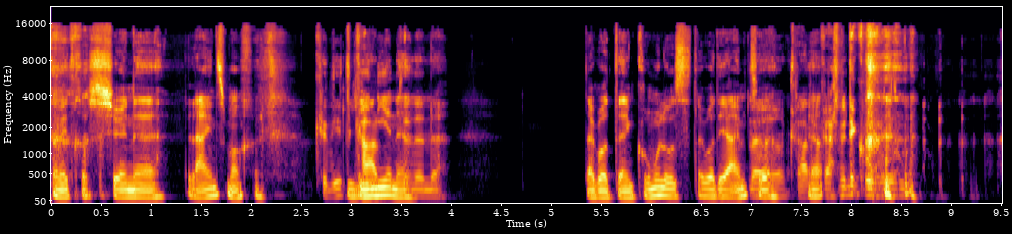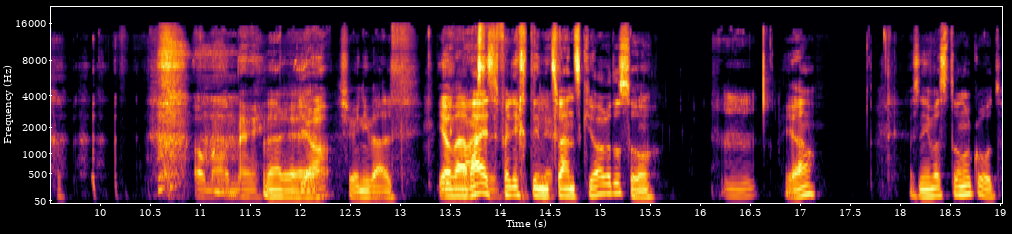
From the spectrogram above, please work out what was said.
Damit kannst du schöne Lines machen. Kreditkarten. Linien. Da geht dann Cumulus, da geht die einem zu. Ja, Ja. kannst du mit der Kuh Oh Mann, hey. Wäre eine Ja. schöne Welt. Ja, Ich wer weiß weiß, nicht. vielleicht in Vielleicht. 20 Jahren oder so. Mhm. Ja. Ich weiß nicht, was da noch geht.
